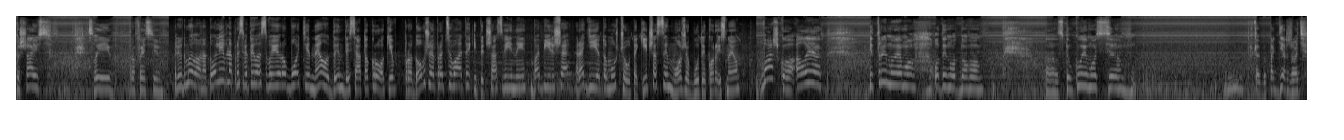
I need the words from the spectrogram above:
пишаюсь своєю професію. Людмила Анатоліївна присвятила своїй роботі не один десяток років. Продовжує працювати і під час війни, ба більше радіє тому, що у такі часи може бути корисною. Важко, але підтримуємо один одного, е, спілкуємось. е, м, Как бы поддерживать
